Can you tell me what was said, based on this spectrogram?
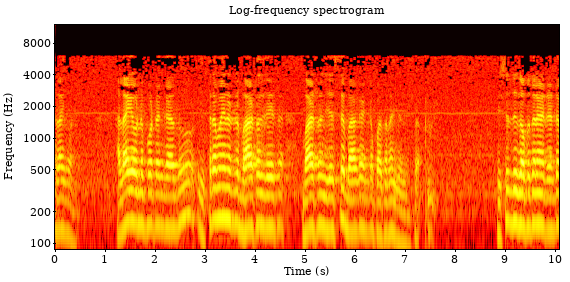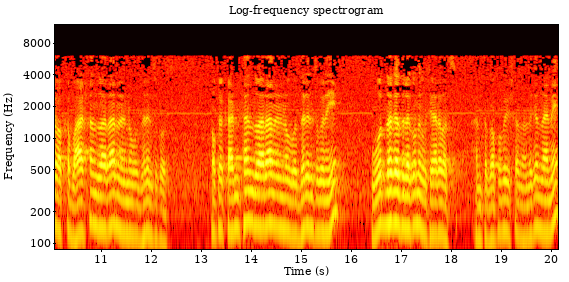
అలాగే ఉండి. అలాగే ఉండిపోవటం కాదు ఇతరమైనటువంటి భాషలు చేయటం భాషను చేస్తే బాగా ఇంకా పతనం చెందుతాం విశుద్ధి గొప్పతనం ఏంటంటే ఒక్క భాషం ద్వారా నిన్ను ఉద్ధరించుకోవచ్చు. ఒక కంఠం ద్వారా నిన్ను ఉద్ధరించుకుని ఊర్ధగతులకు నువ్వు చేరవచ్చు. అంత గొప్ప విషయం. అందుకని దాన్ని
